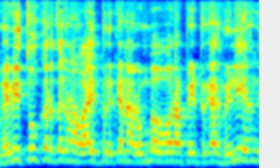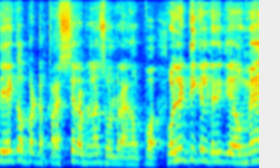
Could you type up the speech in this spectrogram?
மேபி தூக்கிறதுக்கான வாய்ப்பு இருக்கு. நான் ரொம்ப ஓவராக போயிட்டு இருக்காரு வெளியே இருந்து ஏகப்பட்ட ப்ரெஷர் அப்படிலாம் சொல்கிறாங்க இப்போ பொலிட்டிக்கல் ரீதியாகவுமே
